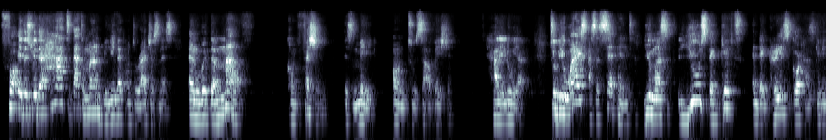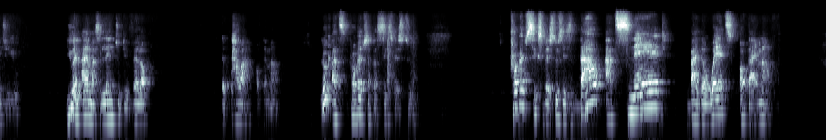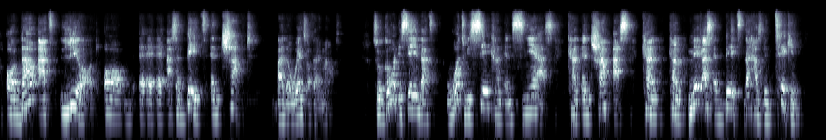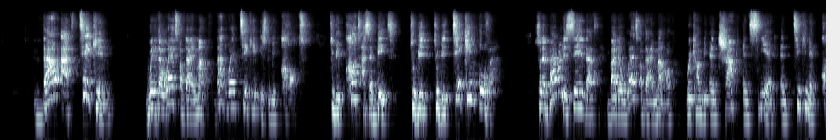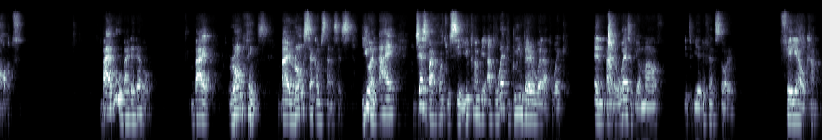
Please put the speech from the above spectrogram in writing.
For it is with the heart that man believeth unto righteousness, and with the mouth confession is made unto salvation. Hallelujah. To be wise as a serpent, you must use the gifts and the grace God has given to you. You and I must learn to develop the power of the mouth. Look at Proverbs chapter 6, verse 2. Proverbs 6, verse 2 says, Thou art snared by the words of thy mouth, or thou art lured or uh, uh, as a bait and trapped by the words of thy mouth. So God is saying that what we say can ensnare us, can entrap us, can, can make us a bait that has been taken. Thou art taken with the words of thy mouth. That word taken is to be caught, to be caught as a bait, to be, to be taken over. So the Bible is saying that by the words of thy mouth, we can be entrapped and snared and taken and caught. By who? By the devil. By wrong things, by wrong circumstances. You and I just by what we see. You can be at work doing very well at work, and by the words of your mouth, it will be a different story. Failure will come.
